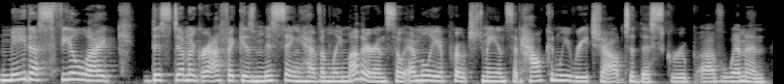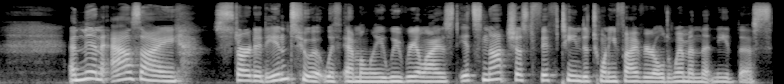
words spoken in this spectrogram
made us feel like this demographic is missing Heavenly Mother. And so Emily approached me and said, How can we reach out to this group of women? And then as I started into it with Emily, we realized it's not just 15 to 25 year old women that need this.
